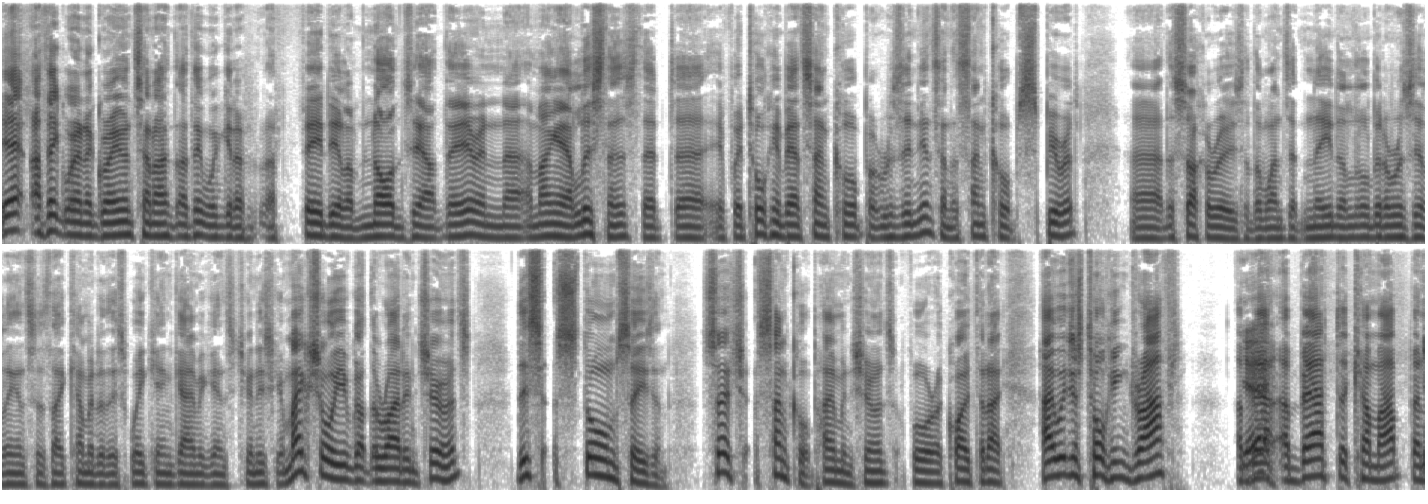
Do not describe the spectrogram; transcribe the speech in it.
Yeah, I think we're in agreement, and I, I think we get a, a fair deal of nods out there and uh, among our listeners that uh, if we're talking about Suncorp resilience and the Suncorp spirit, uh, the Socceroos are the ones that need a little bit of resilience as they come into this weekend game against Tunisia. Make sure you've got the right insurance this storm season. Search Suncorp Home Insurance for a quote today. Hey, we're just talking draft. Yeah. About, about to come up, and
